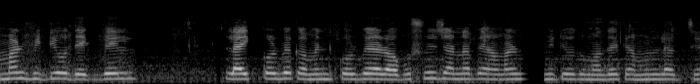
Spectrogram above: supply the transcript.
আমার ভিডিও দেখবে লাইক করবে কমেন্ট করবে, আর অবশ্যই জানাবে আমার ভিডিও তোমাদের কেমন লাগছে।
